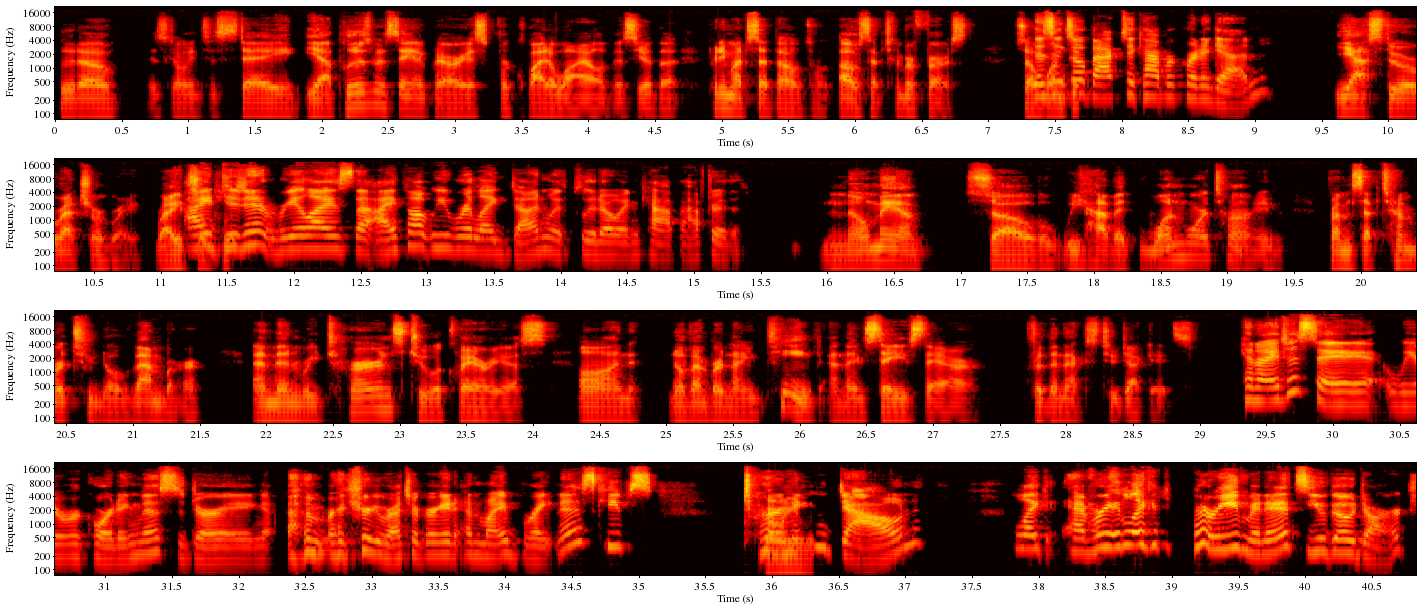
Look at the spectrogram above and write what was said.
Pluto is going to stay. Yeah, Pluto's going to stay in Aquarius for quite a while this year. The pretty much set the whole, oh September 1st. So does it go it, back to Capricorn again? Yes, through a retrograde, right? So I Pl- didn't realize that. I thought we were like done with Pluto and Cap after this. No, ma'am. So we have it one more time from September to November and then returns to Aquarius on November 19th and then stays there for the next two decades. Can I just say we are recording this during Mercury retrograde and my brightness keeps turning Going. down like every like 3 minutes you go dark.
